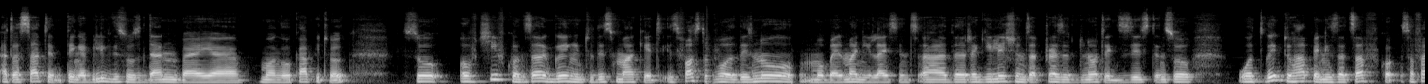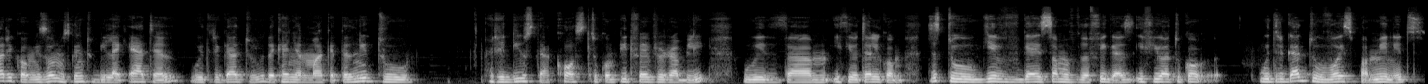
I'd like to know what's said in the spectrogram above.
at a certain thing. I believe this was done by uh, Capital. So, of chief concern going into this market is first of all, there's no mobile money license. Uh, the regulations at present do not exist, and so what's going to happen is that Safaricom is almost going to be like Airtel with regard to the Kenyan market. They'll need to reduce their cost to compete favorably with um, Ethio Telecom. Just to give guys some of the figures, if you are to co- with regard to voice per minute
